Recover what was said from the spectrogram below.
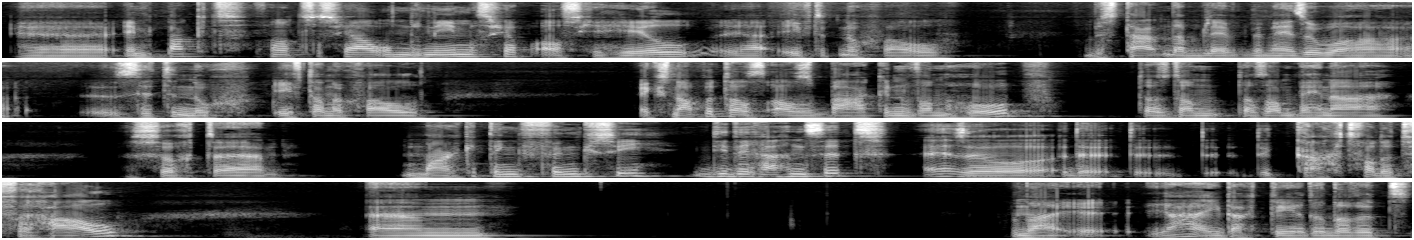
eh, impact van het sociaal ondernemerschap als geheel, ja, heeft het nog wel bestaan. Dat blijft bij mij zo wat zitten nog. Heeft dat nog wel ik snap het als, als baken van hoop. Dat is dan, dat is dan bijna een soort eh, marketingfunctie die eraan zit. Hè? Zo de, de, de, kracht van het verhaal. Ehm, maar eh, ja, ik dacht eerder dat het,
